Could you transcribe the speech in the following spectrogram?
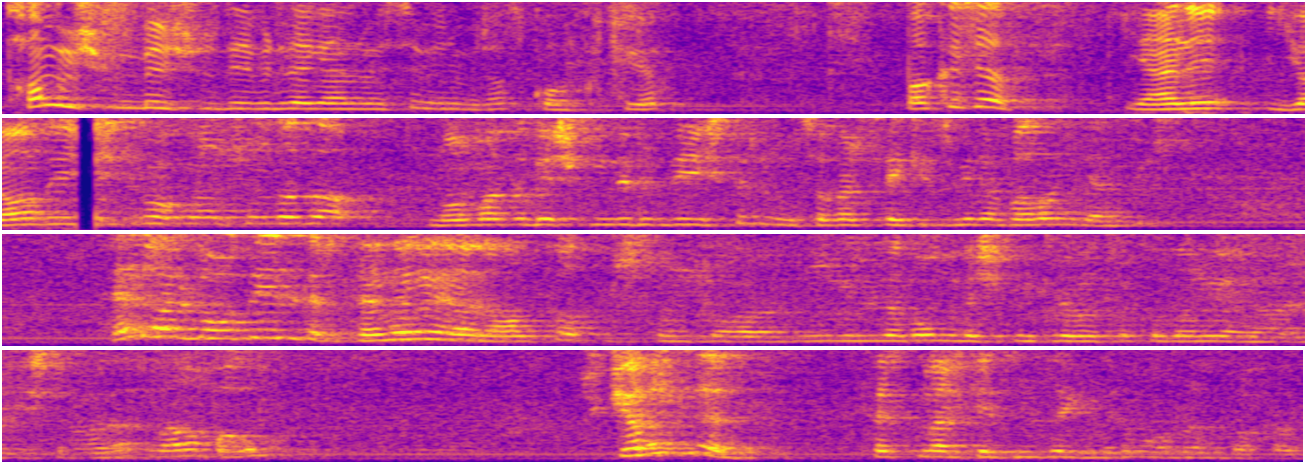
tam 3500 devirde gelmesi beni biraz korkutuyor. Bakacağız. Yani yağ değiştirme konusunda da normalde 5000 devir değiştiririm. Bu sefer 8000'e falan geldik. Herhalde o değildir. Tenere yani 660 sonuç olarak. Bu millet 15 bin kilometre kullanıyor yağ değiştirmeden. Ne yapalım? Dükkana gidelim. Test merkezimize gidelim orada bir bakalım.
